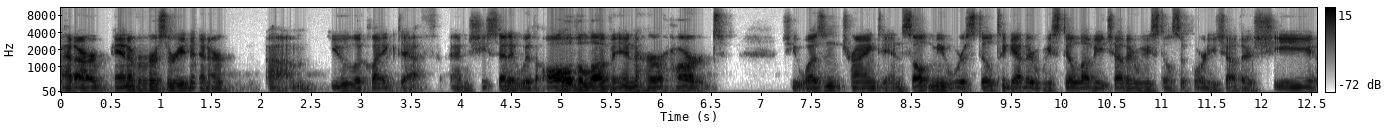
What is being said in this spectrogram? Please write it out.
at our anniversary dinner, um, you look like death. And she said it with all the love in her heart. She wasn't trying to insult me. We're still together. We still love each other. We still support each other. She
